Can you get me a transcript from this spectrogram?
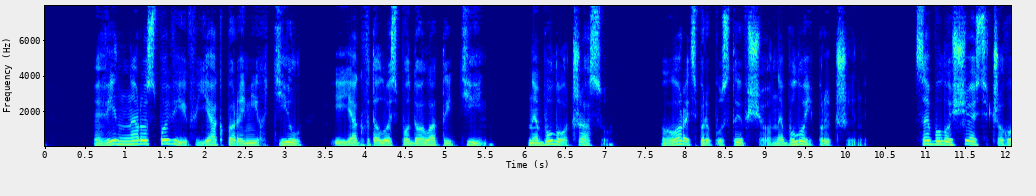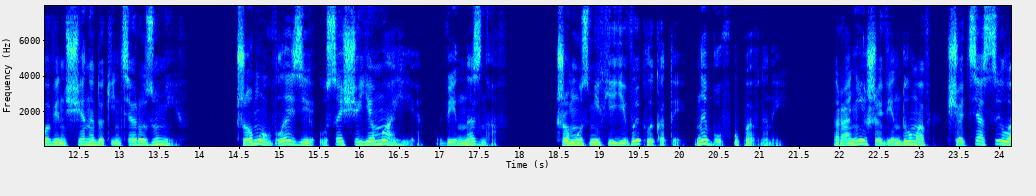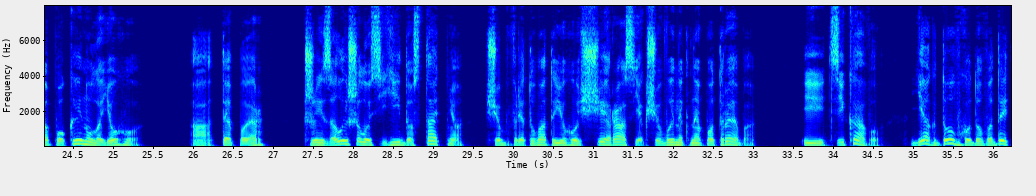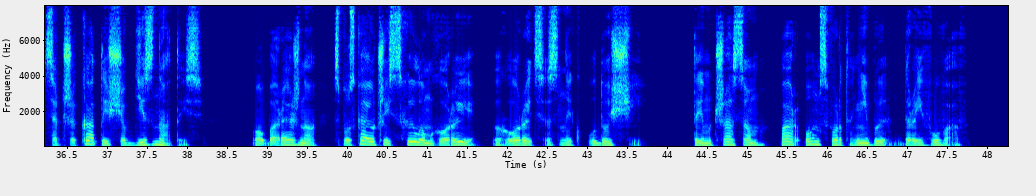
Він не розповів, як переміг тіл і як вдалося подолати тінь. Не було часу. Горець припустив, що не було й причини. Це було щось, чого він ще не до кінця розумів. Чому в лезі усе ще є магія, він не знав. Чому зміг її викликати, не був упевнений. Раніше він думав, що ця сила покинула його, а тепер чи залишилось їй достатньо, щоб врятувати його ще раз, якщо виникне потреба. І цікаво, як довго доведеться чекати, щоб дізнатись. Обережно, спускаючись схилом гори, горець зник у дощі. Тим часом пар Омсфорд ніби дрейфував.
